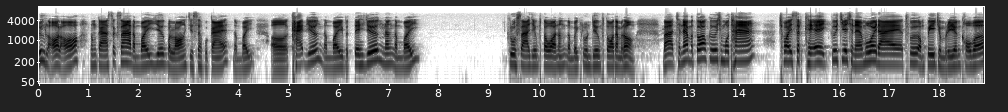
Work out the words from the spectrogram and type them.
លឹះល្អល្អក្នុងការសិក្សាដើម្បីយើងប្រឡងជាសិស្សពូកែដើម្បីអឺខេតយើង ដើម្បីប្រទេសយើងនិងដើម្បីគ្រួសារយើងផ្ទាល់និងដើម្បីខ្លួនយើងផ្ទាល់តែម្ដងបាទ channel បន្ទាប់គឺឈ្មោះថាឆយសិត KH គឺជា channel មួយដែលធ្វើអំពីចម្រៀង cover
